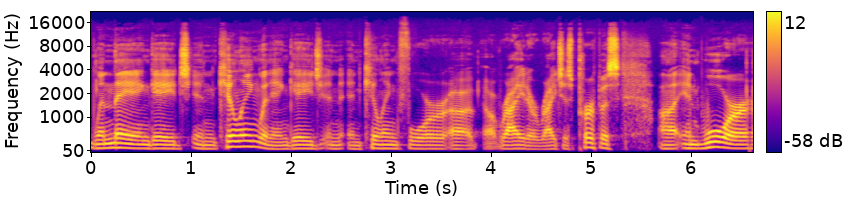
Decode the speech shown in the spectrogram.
when they engage in killing, when they engage in, in killing for uh, a right or righteous purpose uh, in war,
